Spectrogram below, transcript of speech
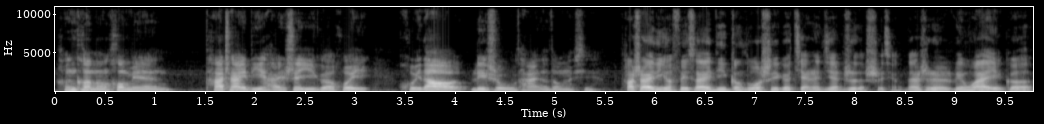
很可能后面 Touch ID 还是一个会回到历史舞台的东西。Touch ID 和 Face ID 更多是一个见仁见智的事情，但是另外一个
